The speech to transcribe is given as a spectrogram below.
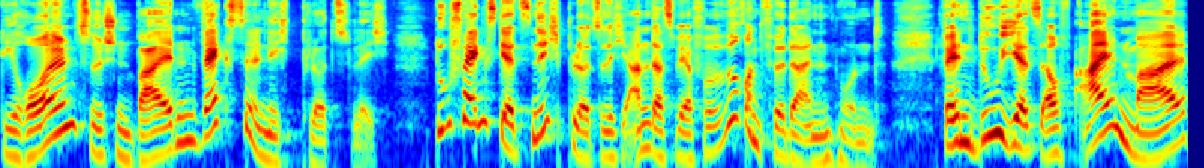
Die Rollen zwischen beiden wechseln nicht plötzlich. Du fängst jetzt nicht plötzlich an, das wäre verwirrend für deinen Hund. Wenn du jetzt auf einmal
